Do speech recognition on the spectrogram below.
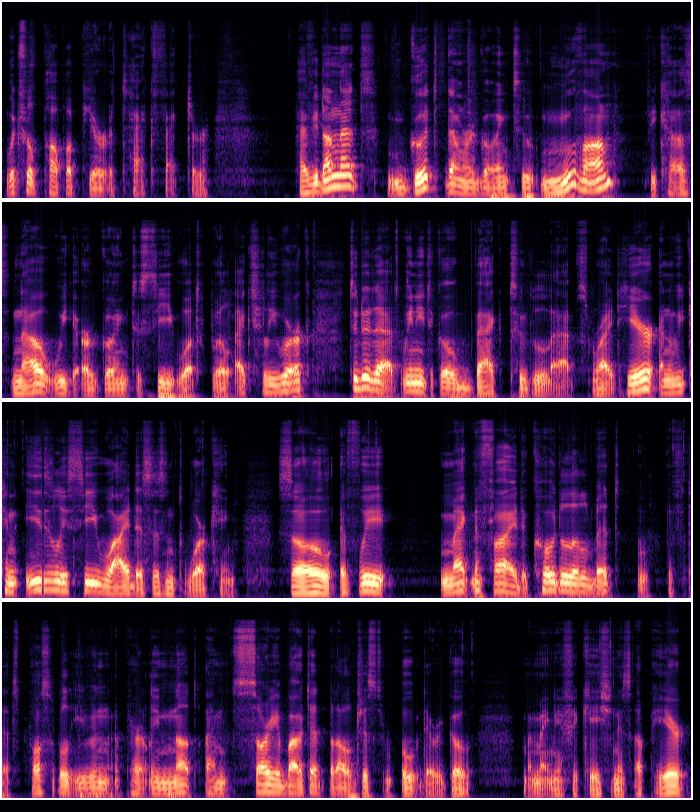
which will pop up your attack vector. Have you done that? Good, then we're going to move on because now we are going to see what will actually work. To do that, we need to go back to the labs right here and we can easily see why this isn't working. So if we magnify the code a little bit, if that's possible, even apparently not, I'm sorry about that, but I'll just, oh, there we go. My magnification is up here,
